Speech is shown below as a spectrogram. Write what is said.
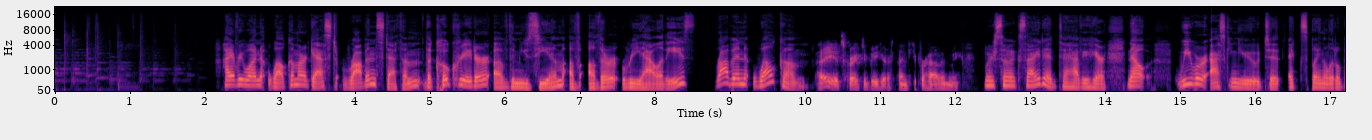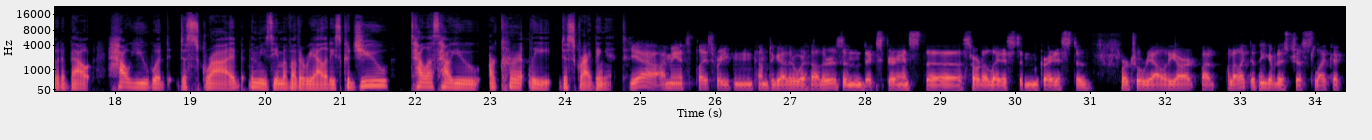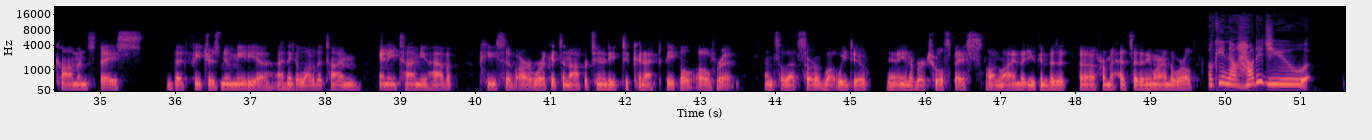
Hi, everyone. Welcome our guest, Robin Stetham, the co creator of the Museum of Other Realities. Robin, welcome. Hey, it's great to be here. Thank you for having me. We're so excited to have you here. Now, we were asking you to explain a little bit about how you would describe the Museum of Other Realities. Could you tell us how you are currently describing it? Yeah, I mean, it's a place where you can come together with others and experience the sort of latest and greatest of virtual reality art. But but I like to think of it as just like a common space that features new media. I think a lot of the time, anytime you have a piece of artwork, it's an opportunity to connect people over it. And so that's sort of what we do in a virtual space online that you can visit uh, from a headset anywhere in the world. Okay, now, how did you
